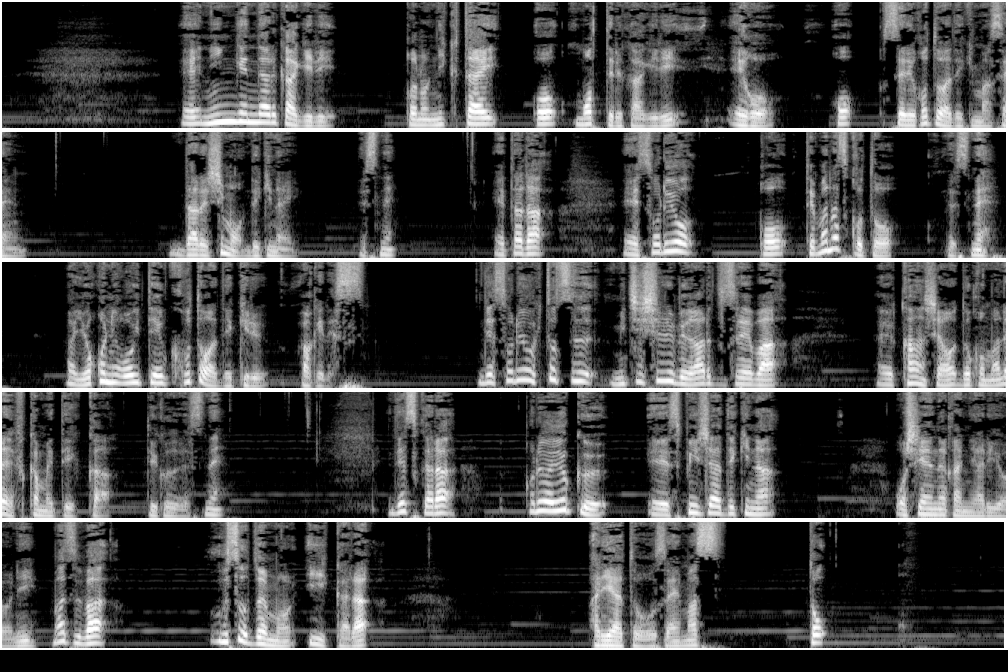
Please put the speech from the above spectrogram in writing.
え、人間である限り、この肉体を持ってる限り、エゴを捨てることはできません。誰しもできないですね。えただ、えそれをこう手放すことですね。まあ、横に置いていくことはできるわけです。で、それを一つ道しるべがあるとすれば、え感謝をどこまで深めていくかということですね。ですから、これはよく、えスピーチャー的な教えの中にあるように、まずは嘘でもいいから、ありがとうございます。と、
